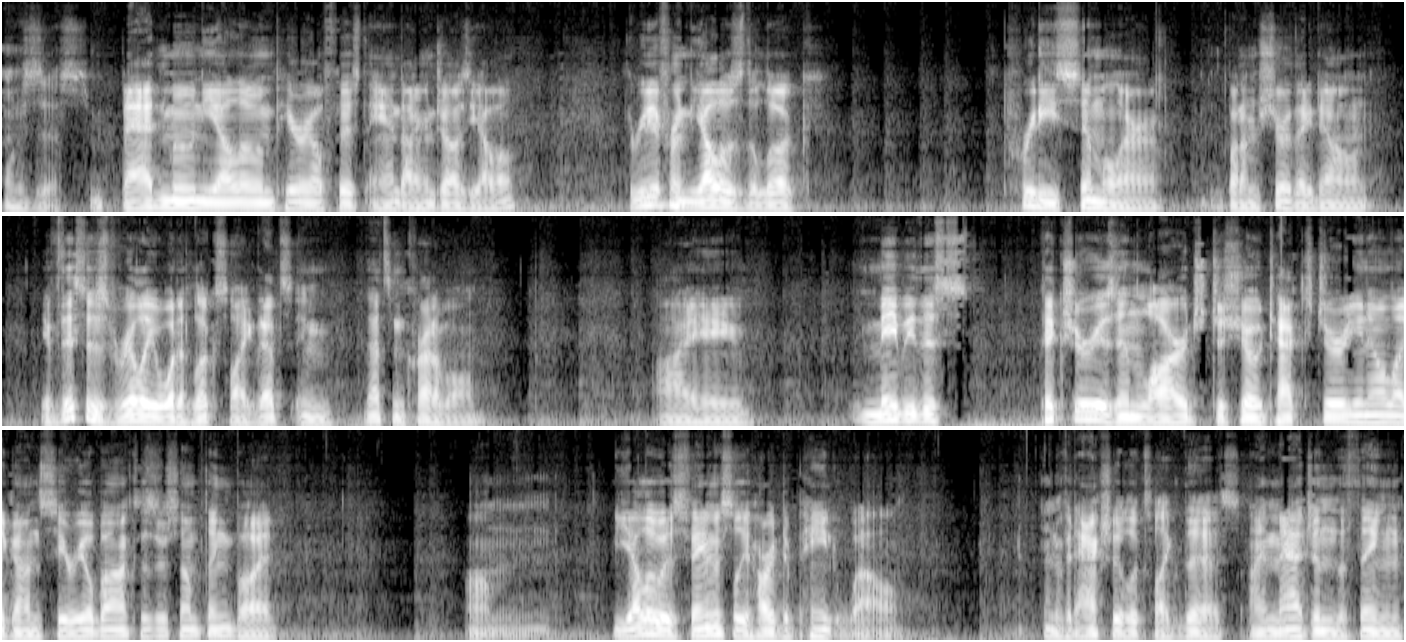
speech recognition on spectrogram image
what is this? Bad Moon Yellow, Imperial Fist, and Iron Jawz Yellow. Three different yellows to look pretty similar, but I'm sure they don't. If this is really what it looks like, that's in, that's incredible. I maybe this picture is enlarged to show texture, you know, like on cereal boxes or something, but um, yellow is famously hard to paint well. And if it actually looks like this, I imagine the thing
